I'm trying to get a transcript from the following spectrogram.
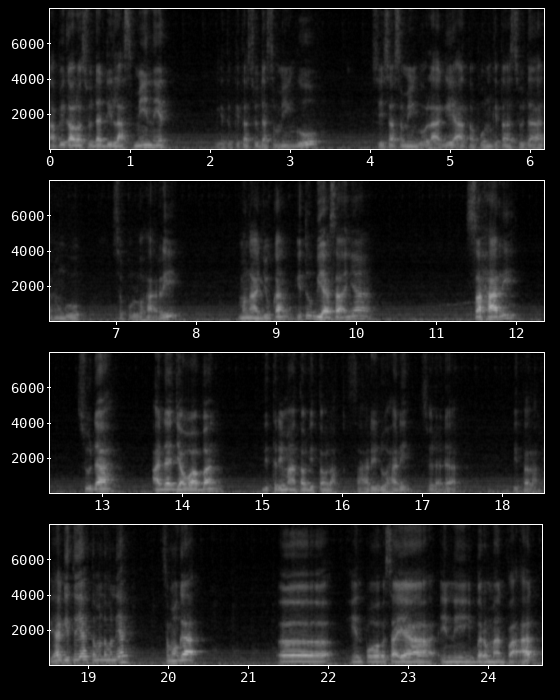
tapi kalau sudah di last minute gitu kita sudah seminggu sisa seminggu lagi ataupun kita sudah nunggu 10 hari mengajukan itu biasanya sehari sudah ada jawaban diterima atau ditolak. Sehari dua hari sudah ada ditolak. Ya gitu ya teman-teman ya. Semoga uh, info saya ini bermanfaat.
